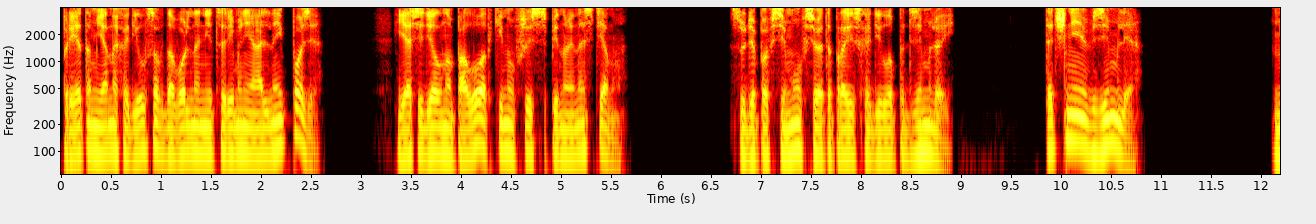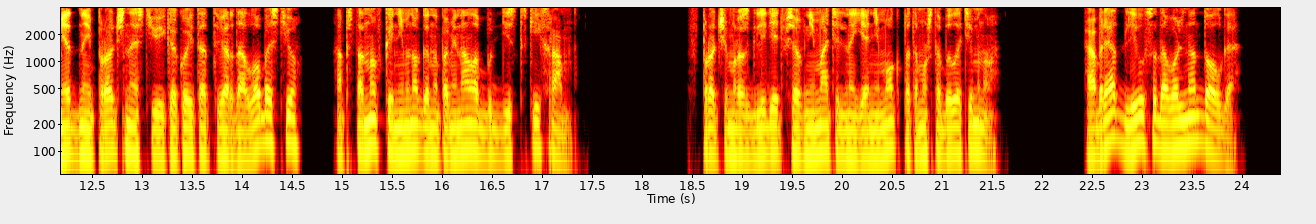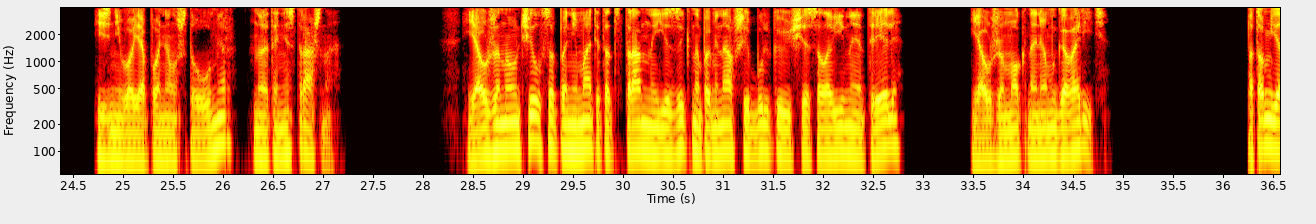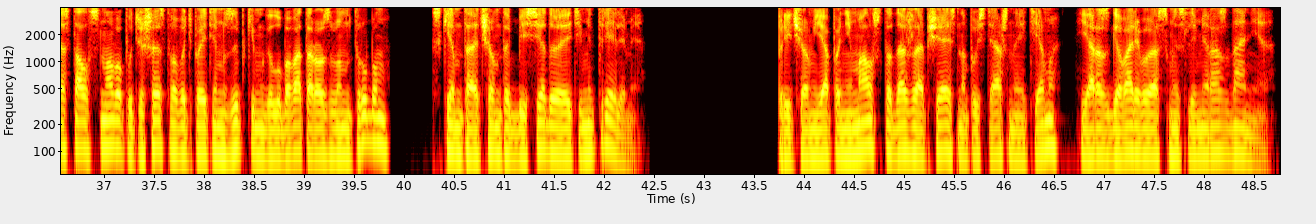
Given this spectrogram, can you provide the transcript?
При этом я находился в довольно нецеремониальной позе. Я сидел на полу, откинувшись спиной на стену. Судя по всему, все это происходило под землей. Точнее, в земле. Медной прочностью и какой-то твердолобостью обстановка немного напоминала буддистский храм. Впрочем, разглядеть все внимательно я не мог, потому что было темно. Обряд длился довольно долго. Из него я понял, что умер, но это не страшно. Я уже научился понимать этот странный язык, напоминавший булькающие соловьиные трели. Я уже мог на нем говорить. Потом я стал снова путешествовать по этим зыбким голубовато-розовым трубам, с кем-то о чем-то беседуя этими трелями. Причем я понимал, что даже общаясь на пустяшные темы, я разговариваю о смысле мироздания.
